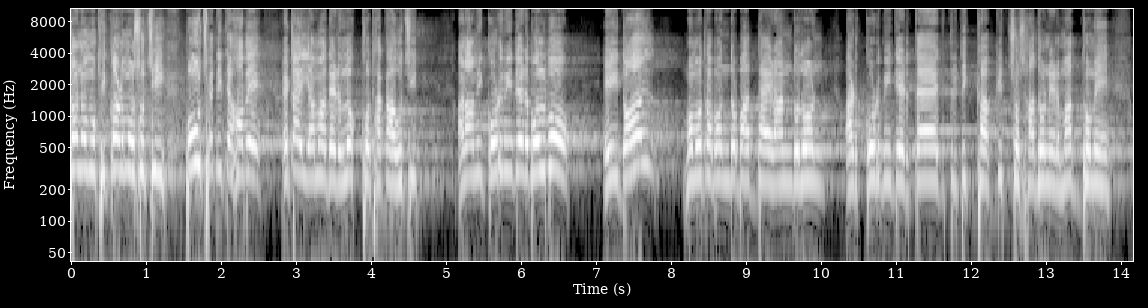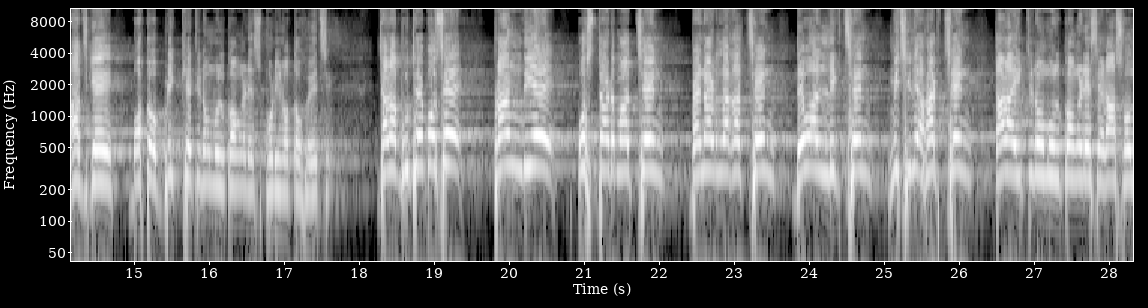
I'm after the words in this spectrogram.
জনমুখী কর্মসূচি পৌঁছে দিতে হবে, এটাই আমাদের লক্ষ্য থাকা উচিত। আর আমি কর্মীদের বলব, এই দল মমতা বন্দ্যোপাধ্যায়ের আন্দোলন আর কর্মীদের ত্যাগ, তিতিক্ষা, কৃচ্ছ সাধনের মাধ্যমে আজকে বট বৃক্ষে তৃণমূল কংগ্রেস পরিণত হয়েছে। যারা বুথে বসে প্রাণ দিয়ে পোস্টার মারছেন, ব্যানার লাগাচ্ছেন, দেওয়াল লিখছেন, মিছিলে হাঁটছেন, তারাই তৃণমূল কংগ্রেসের আসল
